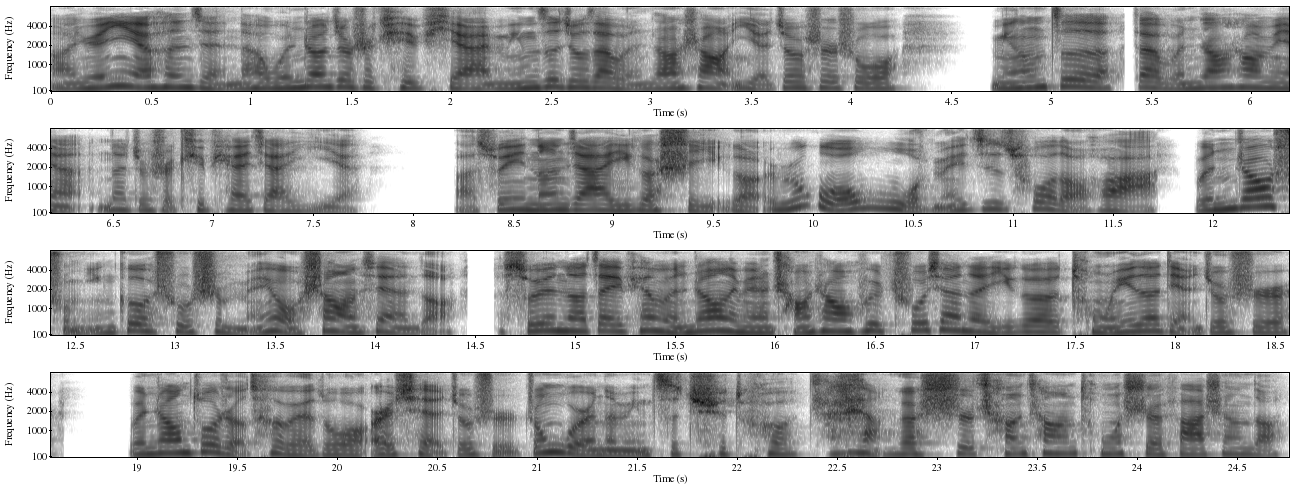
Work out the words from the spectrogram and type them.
啊，原因也很简单，文章就是 KPI，名字就在文章上，也就是说，名字在文章上面，那就是 KPI 加一啊，所以能加一个是一个。如果我没记错的话，文章署名个数是没有上限的，所以呢，在一篇文章里面，常常会出现的一个统一的点就是，文章作者特别多，而且就是中国人的名字居多，这两个是常常同时发生的。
